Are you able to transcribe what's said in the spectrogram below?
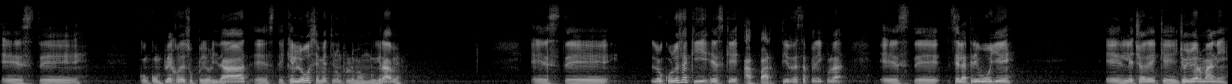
este con complejos de superioridad, este que luego se mete en un problema muy grave. Este lo curioso aquí es que a partir de esta película este, se le atribuye el hecho de que Jojo Armani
